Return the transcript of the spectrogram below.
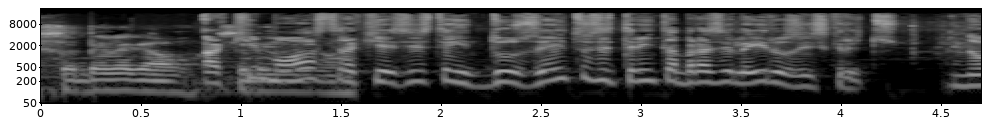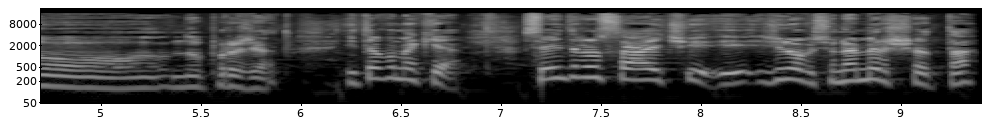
isso é bem legal. isso Aqui é bem mostra legal. que existem 230 brasileiros inscritos no, no projeto. Então, como é que é? Você entra no site, e, de novo, isso não é merchan, tá?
